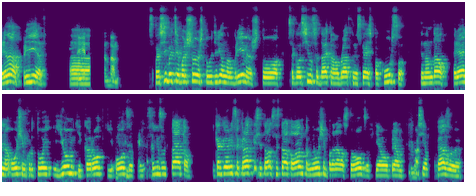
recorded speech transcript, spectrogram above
Ренат, привет. Привет, Антон. Спасибо тебе большое, что уделил нам время, что согласился дать нам обратную связь по курсу. Ты нам дал реально очень крутой, емкий, короткий отзыв с результатом. И, как говорится, краткая сестра, сестра таланта, мне очень понравился твой отзыв, я его прям да. всем показываю,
